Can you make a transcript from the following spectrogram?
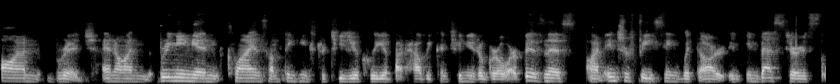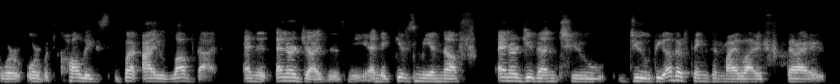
on Bridge and on bringing in clients, on thinking strategically about how we continue to grow our business, on interfacing with our investors or, or with colleagues. But I love that and it energizes me and it gives me enough energy then to do the other things in my life that I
